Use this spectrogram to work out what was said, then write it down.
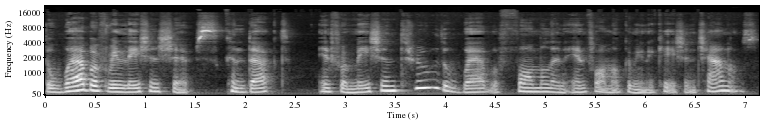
The web of relationships conduct information through the web of formal and informal communication channels.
